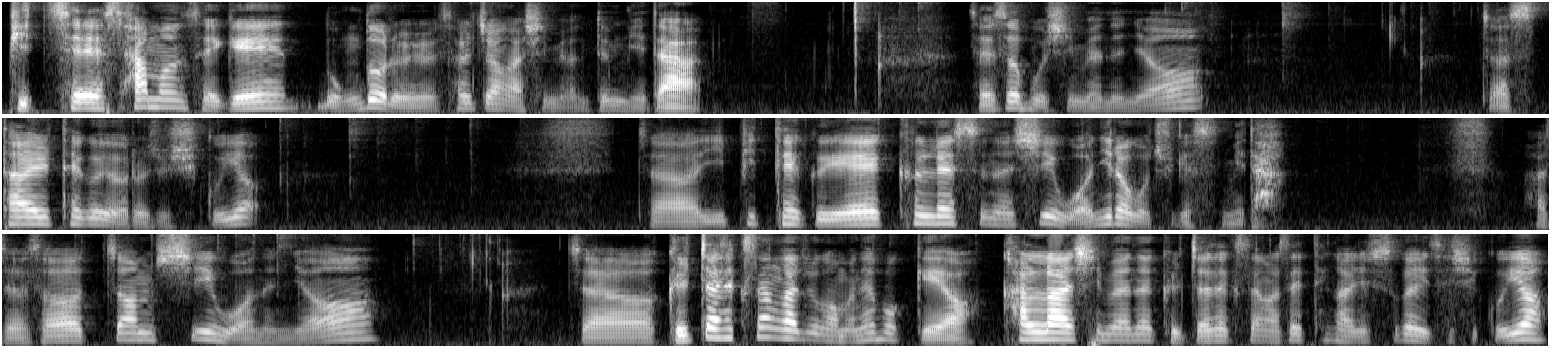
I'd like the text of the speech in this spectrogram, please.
빛의 삼원색의 농도를 설정하시면 됩니다. 자, 해서 보시면은요. 자, 스타일 태그 열어주시고요. 자, 이 p 태그의 클래스는 C1이라고 주겠습니다. 하셔서 .c1은요. 자, 글자 색상 가지고 한번 해볼게요. 칼라 하시면은 글자 색상을 세팅하실 수가 있으시고요.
